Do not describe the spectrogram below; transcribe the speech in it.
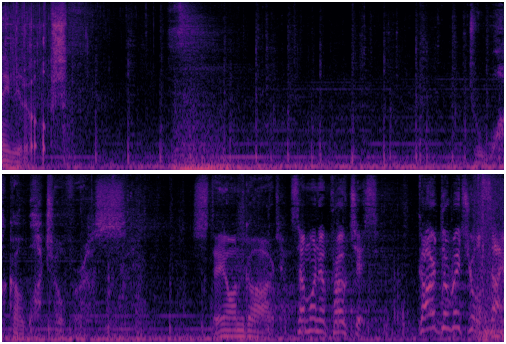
Baronsin Ivy Rose. Tu'whacca watch over us. Stay on guard. Someone approaches. Guard the ritual site.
